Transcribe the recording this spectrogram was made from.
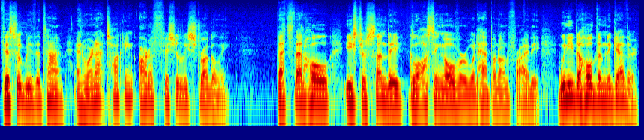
this would be the time. And we're not talking artificially struggling. That's that whole Easter Sunday glossing over what happened on Friday. We need to hold them together.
